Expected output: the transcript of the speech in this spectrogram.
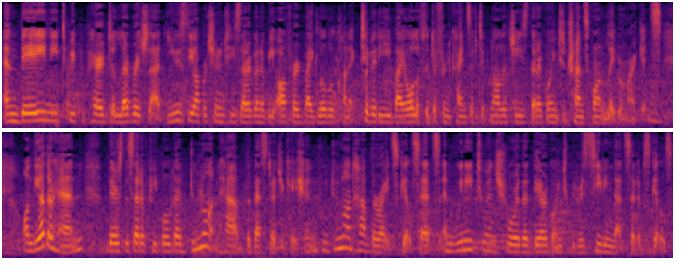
and they need to be prepared to leverage that, use the opportunities that are going to be offered by global connectivity, by all of the different kinds of technologies that are going to transform labor markets. On the other hand, there's the set of people that do not have the best education, who do not have the right skills sets, and we need to ensure that they are going to be receiving that set of skills.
